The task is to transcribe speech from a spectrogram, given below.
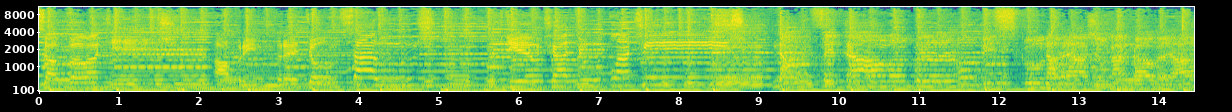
zaplatíš a pri treťom sa už k dievčaťu tlačíš. Na centrálnom trhovisku nahrážu na kaleán.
